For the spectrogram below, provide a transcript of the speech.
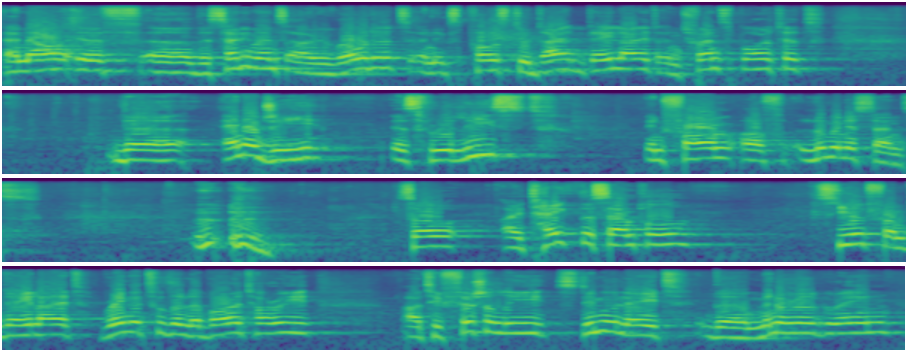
And now if uh, the sediments are eroded and exposed to daylight and transported, the energy is released in form of luminescence. so I take the sample, sealed from daylight, bring it to the laboratory, artificially stimulate the mineral grain,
